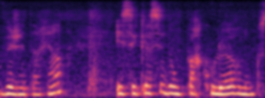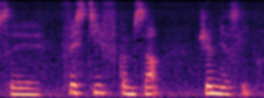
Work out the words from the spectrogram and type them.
végétarien. Et c'est classé donc par couleur, donc c'est festif comme ça. J'aime bien ce livre.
